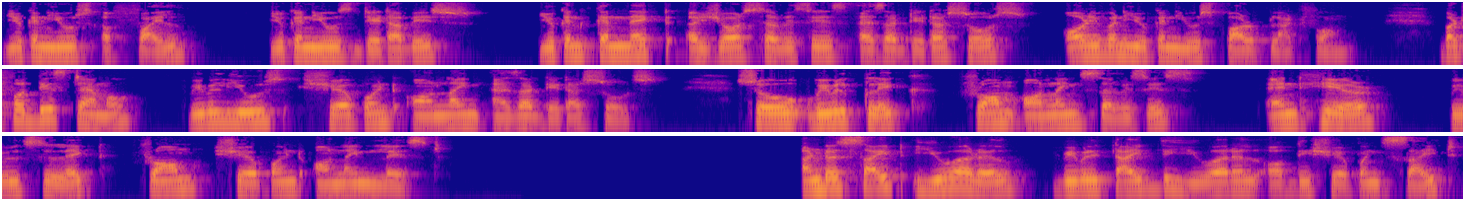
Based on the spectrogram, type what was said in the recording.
you can use a file, you can use database, you can connect Azure services as a data source, or even you can use Power Platform. But for this demo, we will use SharePoint Online as our data source. So we will click from online services and here we will select from SharePoint Online list. Under site URL, we will type the URL of the SharePoint site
